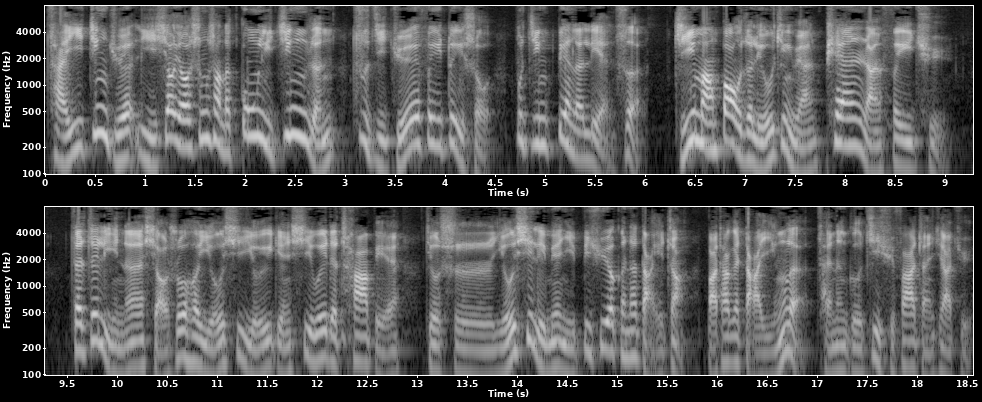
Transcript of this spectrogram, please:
彩衣惊觉李逍遥身上的功力惊人，自己绝非对手，不禁变了脸色，急忙抱着刘敬元翩然飞去。在这里呢，小说和游戏有一点细微的差别，就是游戏里面你必须要跟他打一仗，把他给打赢了，才能够继续发展下去。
